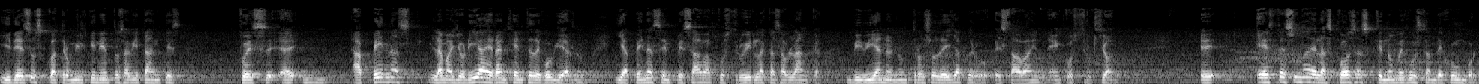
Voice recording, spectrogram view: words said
y de esos 4.500 habitantes, pues eh, apenas la mayoría eran gente de gobierno y apenas se empezaba a construir la Casa Blanca. Vivían en un trozo de ella, pero estaba en, construcción. Eh, esta es una de las cosas que no me gustan de Humboldt.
